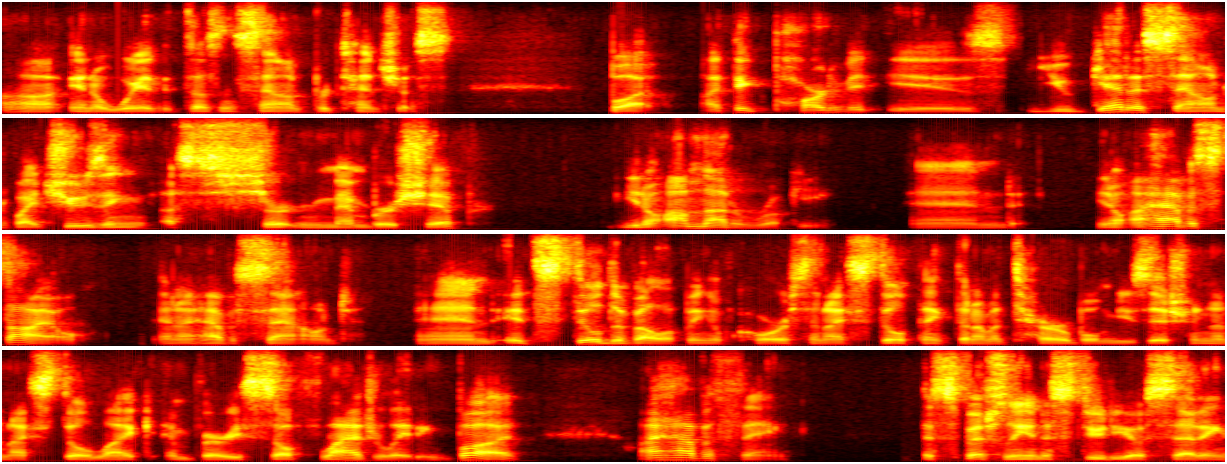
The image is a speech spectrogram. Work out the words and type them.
uh, in a way that doesn't sound pretentious. But I think part of it is you get a sound by choosing a certain membership. You know, I'm not a rookie, and you know, I have a style and I have a sound, and it's still developing, of course. And I still think that I'm a terrible musician, and I still like am very self-flagellating. But I have a thing, especially in a studio setting.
